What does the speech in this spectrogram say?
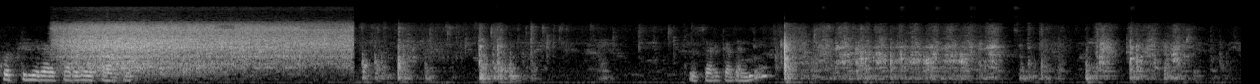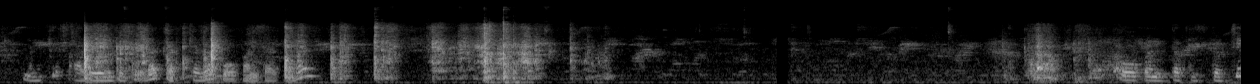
కొత్తిమీర కరివేపాకు. చూసారు కదండి? మనకి ఆ వేడికి కూడా చక్కగా పోపు అంతా కూడా. పోపు అంతా తీసుకొచ్చి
